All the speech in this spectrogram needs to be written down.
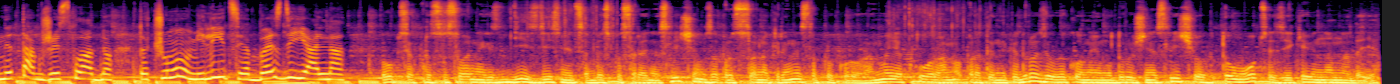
не так вже й складно. То чому міліція бездіяльна? Обсяг процесуальних дій здійснюється безпосередньо слідчим за процесуального керівництва прокурора. Ми, як орган оперативний підрозділ, виконуємо доручення слідчого в тому обсязі, який він нам надає.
